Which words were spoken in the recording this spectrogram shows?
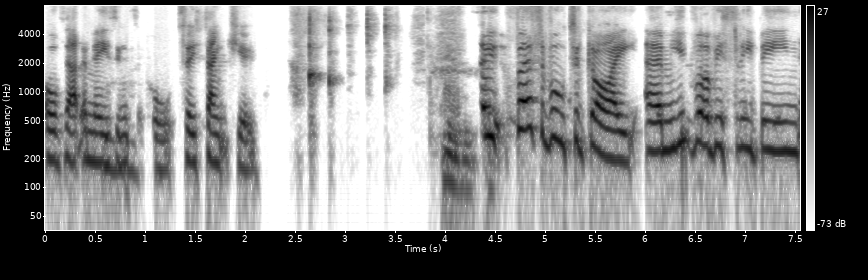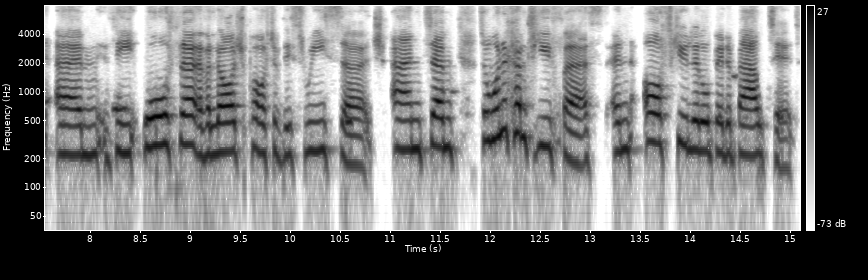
of that amazing mm. support. So thank you. Mm-hmm. So first of all, to Guy, um, you've obviously been um, the author of a large part of this research. And um, so I want to come to you first and ask you a little bit about it.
